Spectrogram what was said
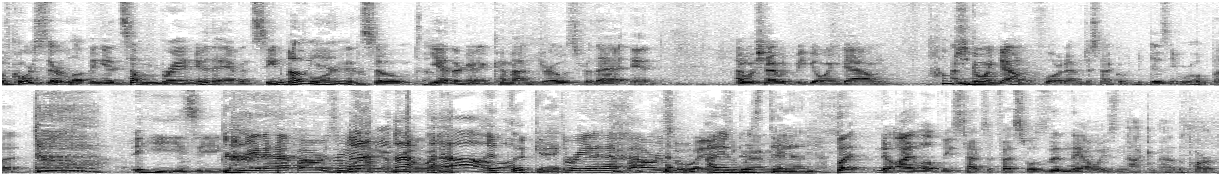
of course, they're loving it. It's something brand new they haven't seen Oh, before, yeah. and so, So- yeah, they're going to come out in droves for that. And I wish I would be going down. Oh, I'm sure. going down to Florida. I'm just not going to Disney World, but Easy. Three and a half hours away. I'm going. Oh, It's okay. Three and a half hours away. I is where I'm understand. But no, I love these types of festivals. Then they always knock them out of the park.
